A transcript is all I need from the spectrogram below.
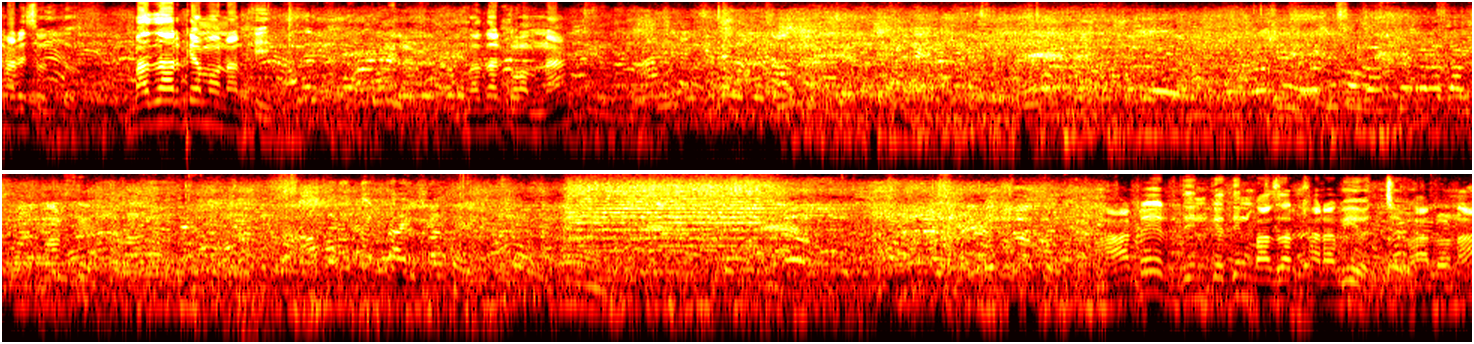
সাড়ে চোদ্দ। বাজার কেমন আর কি? বাজার কম না? হাটের দিনকে দিন বাজার খারাপই হচ্ছে, ভালো না।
